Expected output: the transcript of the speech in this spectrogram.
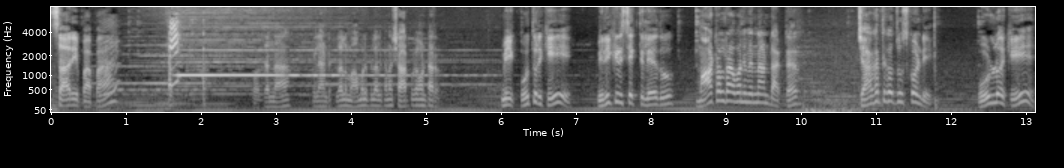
సారీ పాప. వద్దన్నా ఇలాంటి పిల్లలు మామూలు పిల్లల కన్నా షార్ప్గా ఉంటారు. మీ కూతురికి వినికిడి శక్తి లేదు మాటలు రావని విన్నాను డాక్టర్. జాగ్రత్తగా చూసుకోండి. ఊళ్ళోకి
